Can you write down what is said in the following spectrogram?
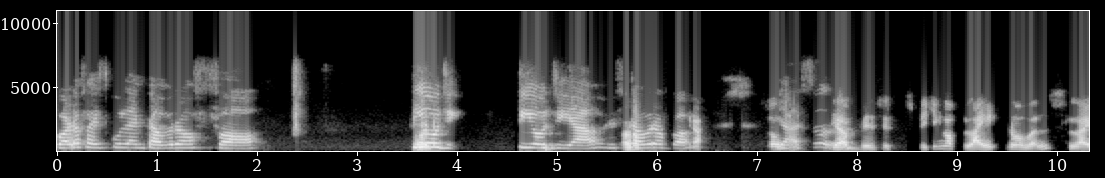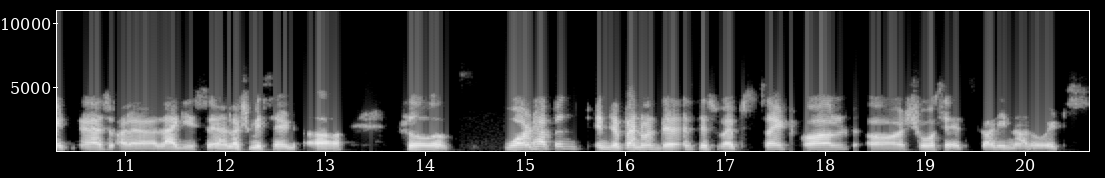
god of high school and tower of uh, tog tog yeah it's Tower of- tower of god yeah. So yeah so yeah, basic, speaking of light novels, light as uh, Lagi uh, Lakshmi said. Uh, so what happened in Japan was there's this website called uh, Shosetsuka ni Naro. It's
